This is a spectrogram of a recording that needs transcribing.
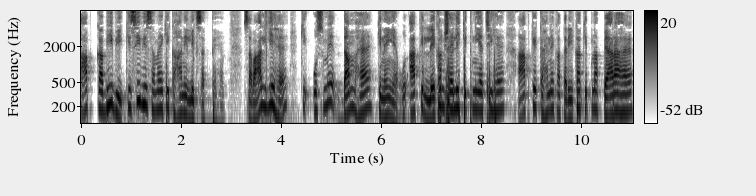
आप कभी भी किसी भी समय की कहानी लिख सकते हैं। सवाल ये है कि उसमें दम है कि नहीं है? आपकी लेखन शैली कितनी अच्छी है? आपके कहने का तरीका कितना प्यारा है?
